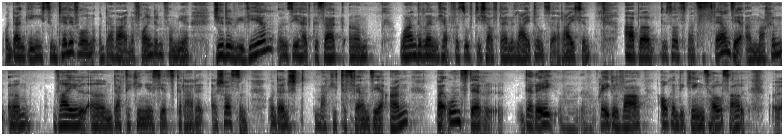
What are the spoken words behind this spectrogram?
Und dann ging ich zum Telefon und da war eine Freundin von mir, Judy Revere, und sie hat gesagt, ähm, Wandelin, ich habe versucht, dich auf deine Leitung zu erreichen, aber du sollst mal das Fernseher anmachen, ähm, weil ähm, Dr. King ist jetzt gerade erschossen. Und dann mache ich das Fernseher an. Bei uns der, der Re Regel war, auch in die Kings Haushalt, äh,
